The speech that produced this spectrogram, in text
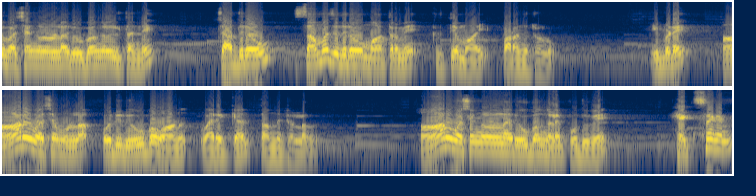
വശങ്ങളുള്ള രൂപങ്ങളിൽ തന്നെ ചതുരവും സമചതുരവും മാത്രമേ കൃത്യമായി പറഞ്ഞിട്ടുള്ളൂ. ഇവിടെ ആറ് വശമുള്ള ഒരു രൂപമാണ് വരയ്ക്കാൻ തന്നിട്ടുള്ളത്. ആറ് വശങ്ങളുള്ള രൂപങ്ങളെ പൊതുവെ ഹെക്സഗൺ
